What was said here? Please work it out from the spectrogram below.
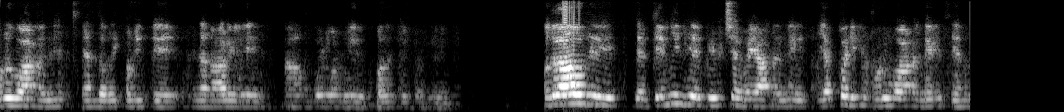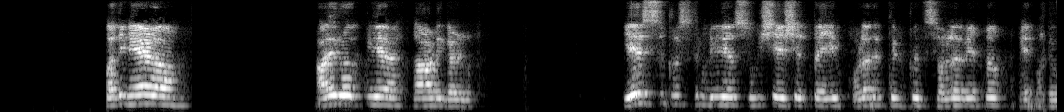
உருவானது என்பதை குறித்து இந்த நாளிலே நான் உங்களோடு பகிர்ந்து கொள்கிறேன். முதலாவது இந்த தென்னிந்திய திருச்சபையானது எப்படி உருவானது பதினேழாம் ஐரோப்பிய நாடுகள். இயேசு கிறிஸ்துடைய சுவிசேஷத்தை உலகத்திற்கு சொல்ல வேண்டும் என்று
